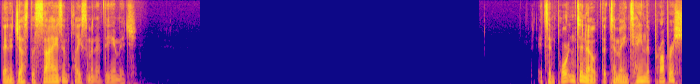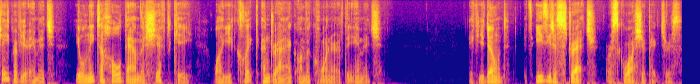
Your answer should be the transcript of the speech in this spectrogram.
then adjust the size and placement of the image. It's important to note that to maintain the proper shape of your image, you will need to hold down the Shift key while you click and drag on the corner of the image. If you don't, it's easy to stretch or squash your pictures.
